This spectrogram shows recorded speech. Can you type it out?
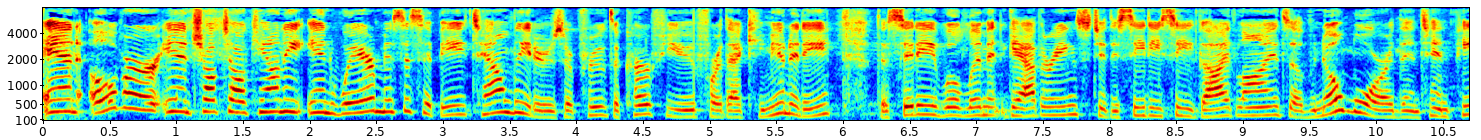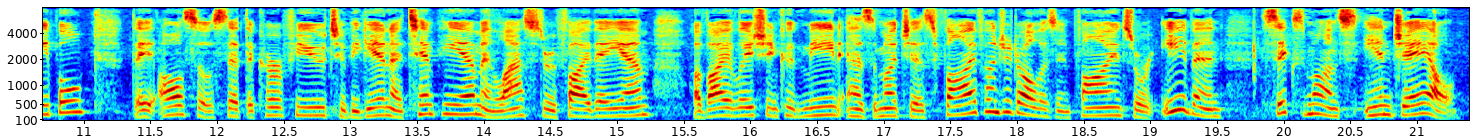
And over in Choctaw County in Weir, Mississippi, town leaders approved the curfew for that community. The city will limit gatherings to the CDC guidelines of no more than 10 people. They also set the curfew to begin at 10 p.m. and last through 5 a.m. A violation could mean as much as $500 in fines or even six months in jail.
